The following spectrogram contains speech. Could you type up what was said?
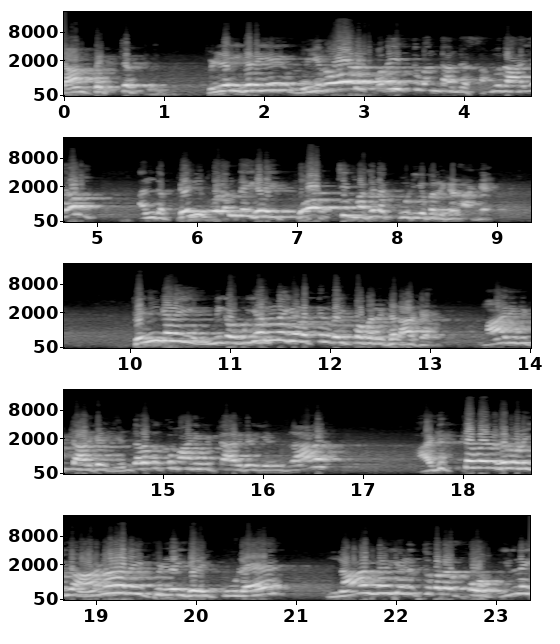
தாம் பெற்ற பிள்ளைகளையே உயிரோடு புதைத்து வந்த அந்த சமுதாயம் அந்த பெண் குழந்தைகளை போற்றி மகிழக்கூடியவர்களாக பெண்களை மிக உயர்ந்த இடத்தில் வைப்பவர்களாக மாறிவிட்டார்கள். எந்த அளவுக்கு மாறிவிட்டார்கள் என்றால் அடுத்தவர்களுடைய அனாதை பிள்ளைகளை கூட நாங்கள் எடுத்து வளர்ப்போம் இல்லை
